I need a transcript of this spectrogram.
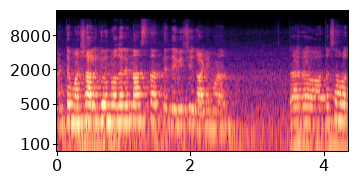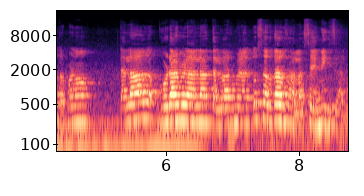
आणि ते मशाल घेऊन वगैरे नाचतात ते देवीची गाणी म्हणत तर तसं होतं. पण त्याला घोडा मिळाला तलवार मिळाला तो सरदार झाला सैनिक झाला.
